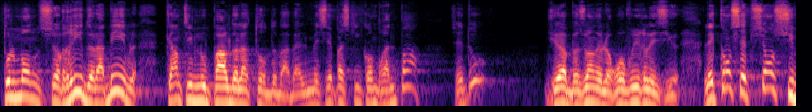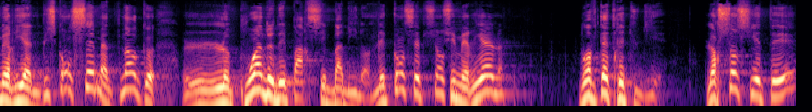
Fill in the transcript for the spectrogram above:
Tout le monde se rit de la Bible quand il nous parle de la tour de Babel, mais c'est parce qu'ils ne comprennent pas, c'est tout. Dieu a besoin de leur ouvrir les yeux. Les conceptions sumériennes, puisqu'on sait maintenant que le point de départ, c'est Babylone, les conceptions sumériennes doivent être étudiées. Leur société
